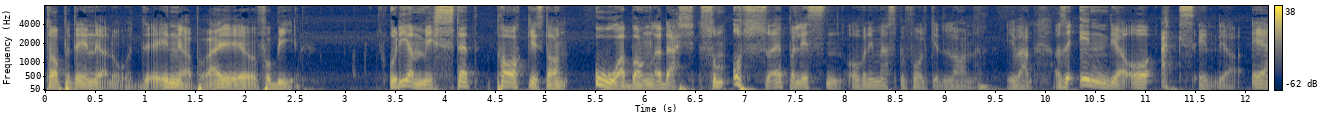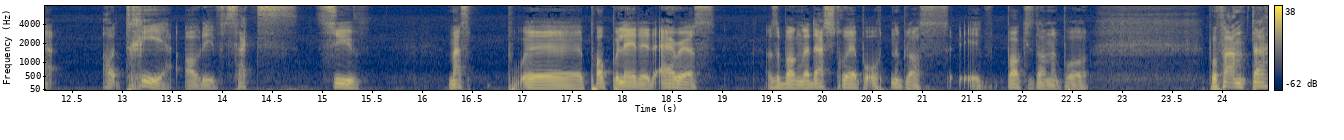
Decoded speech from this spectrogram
tape til India nå. India er på vei forbi. Og de har mistet Pakistan og Bangladesh, som også er på listen over de mest befolkede landene i verden. Altså India og eks-India har tre av de seks, syv mest uh, populated areas. Altså Bangladesh tror jeg er på åttendeplass, Pakistan er på, på femte,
